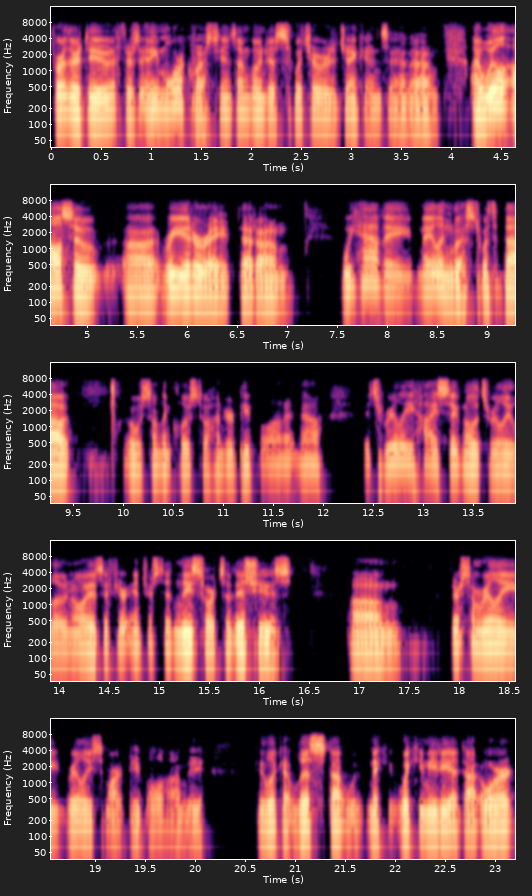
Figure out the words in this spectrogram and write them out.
further ado, if there's any more questions, I'm going to switch over to Jenkins. And um, I will also uh, reiterate that um, we have a mailing list with about oh, something close to 100 people on it now. It's really high signal, it's really low noise. If you're interested in these sorts of issues, um, there's some really, really smart people on the, if you look at lists.wikimedia.org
